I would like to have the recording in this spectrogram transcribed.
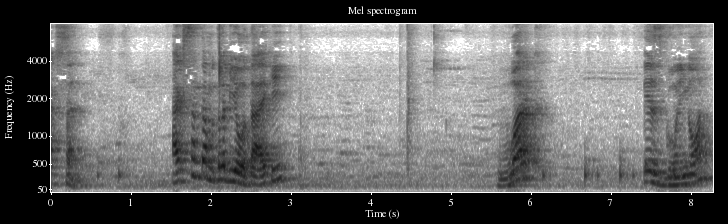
एक्शन एक्शन का मतलब ये होता है कि work is going on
